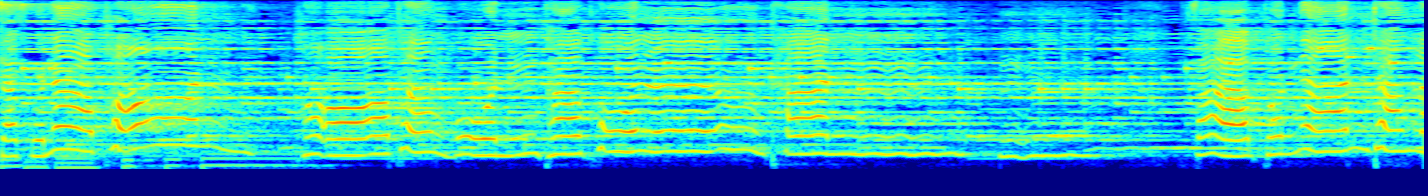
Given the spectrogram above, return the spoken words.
สักุณาพรขอเพิ่งบุญพระคุณท่านฝากผลงานทางล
